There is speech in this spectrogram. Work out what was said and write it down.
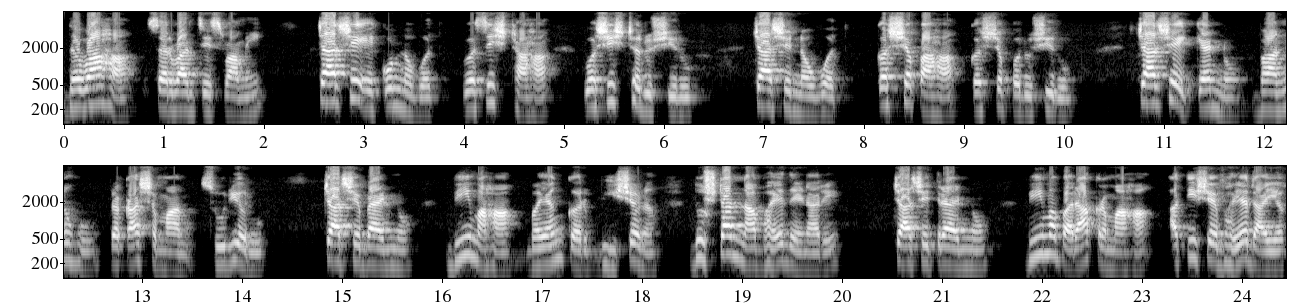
धवाहा सर्वांचे स्वामी चारशे एकोणनव्वद वसिष्ठाहा वशिष्ठ ऋषीरूप. चारशे नव्वद. कश्यपाहा कश्यप ऋषीरूप. चारशे एक्क्याण्णव भानुहू प्रकाशमान सूर्यरूप. चारशे ब्याण्णव. भीमहा भयंकर भीषण दुष्टांना भय देणारे. चारशे त्र्याण्णव. भीम पराक्रमाहा अतिशय भयदायक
